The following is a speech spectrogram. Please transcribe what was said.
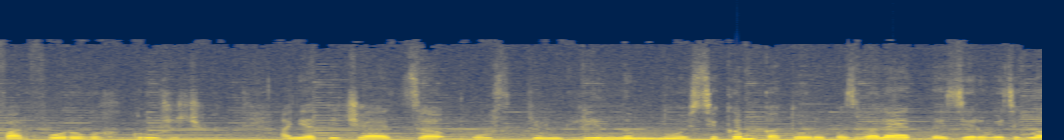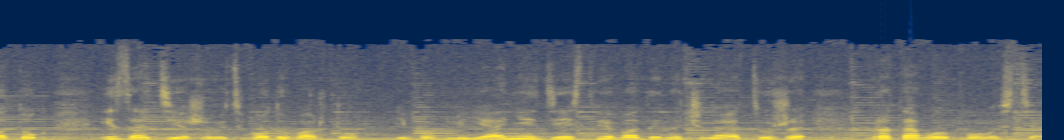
фарфоровых кружечек. Они отличаются узким длинным носиком, который позволяет дозировать глоток и задерживать воду во рту, ибо влияние действия воды начинается уже в ротовой полости.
